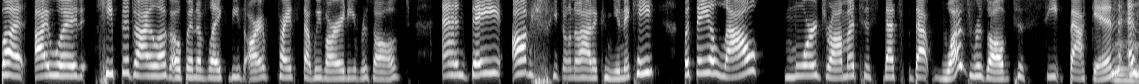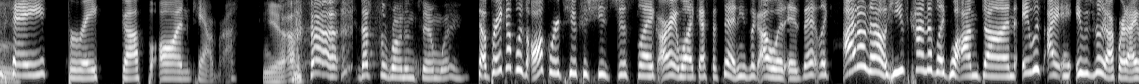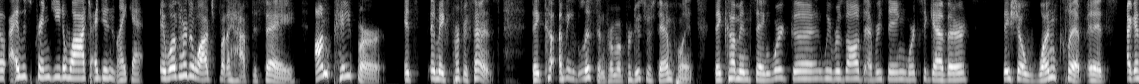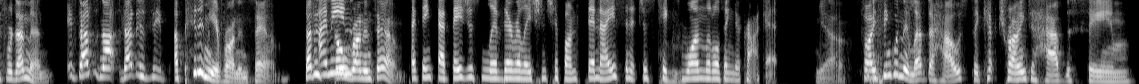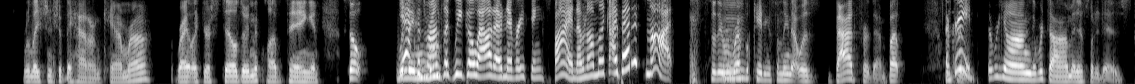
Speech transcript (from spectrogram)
but i would keep the dialogue open of like these are fights that we've already resolved and they obviously don't know how to communicate but they allow more drama to that that was resolved to seep back in Mhm. and they break up on camera Yeah, that's the Ron and Sam way. the breakup was awkward too because she's just like, all right, well, I guess that's it. And he's like, oh, what is it? Like, I don't know. He's kind of like, well, I'm done. It was I. It was really awkward. I I was cringy to watch. I didn't like it. It was hard to watch, but I have to say, on paper, it it makes perfect sense. They, co- I mean, listen, from a producer standpoint, they come in saying we're good, we resolved everything, we're together. They show one clip, and it's, I guess we're done then. If that's not, that is the epitome of Ron and Sam. That is I so mean- Ron and Sam. I think that they just live their relationship on thin ice, and it just takes Mhm. one little thing to crack it. Yeah. So I think when they left the house, they kept trying to have the same relationship they had on camera, right? Like they're still doing the club thing, and so yeah, because Ron's like, we go out and everything's fine, and I'm like, I bet it's not. so they were Mm. replicating something that was bad for them. But listen, Agreed. they were young, they were dumb. It is what it is.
